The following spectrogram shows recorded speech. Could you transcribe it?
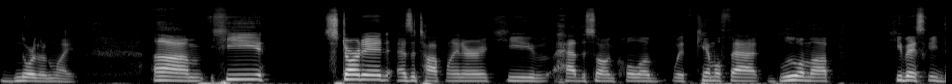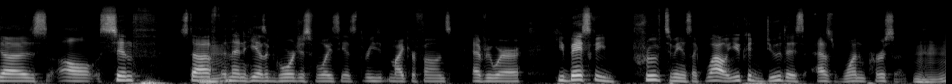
northern light. Um, he started as a top liner. He had the song Cola with CamelPhat, blew him up. He basically does all synth stuff, Mhm. and then he has a gorgeous voice. He has three microphones everywhere. He basically proved to me, it's like, wow, you can do this as one person. Mm-hmm.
